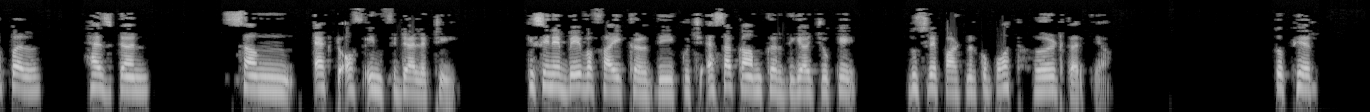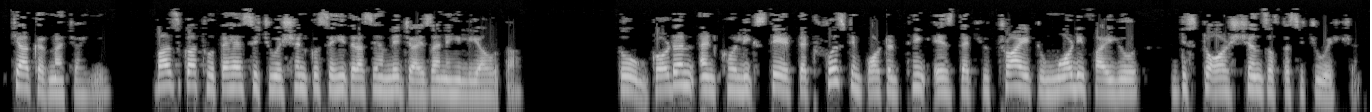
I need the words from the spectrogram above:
couple has done some act of infidelity کسی نے بے وفائی کر دی کچھ ایسا کام کر دیا جو کہ دوسرے پارٹنر کو بہت ہرٹ کر گیا تو پھر کیا کرنا چاہیے بعض اوقات ہوتا ہے سچویشن کو صحیح طرح سے ہم نے جائزہ نہیں لیا ہوتا تو Gordon and colleague state that first important thing is that you try to modify your distortion of the situation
